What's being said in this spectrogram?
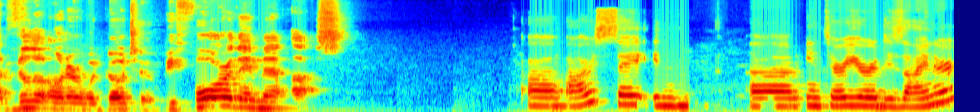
a villa owner would go to before they met us? Um, I would say in um, interior designer.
